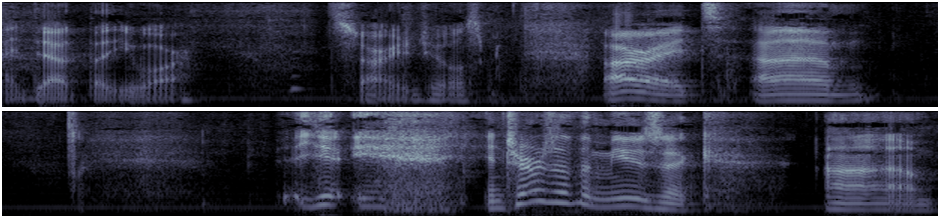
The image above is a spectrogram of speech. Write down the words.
I doubt that you are. Sorry, Jules. All right. Um, in terms of the music, um,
